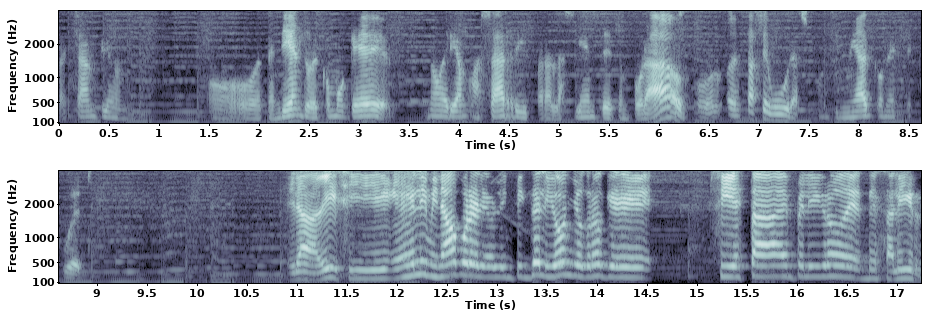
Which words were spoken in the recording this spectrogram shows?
la Champions o dependiendo de cómo quede, no veríamos a Sarri para la siguiente temporada o, está segura su continuidad con este escudeto? Mira, David, si es eliminado por el Olympique de Lyon, yo creo que sí está en peligro de, salir.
